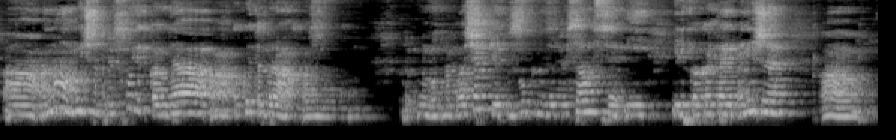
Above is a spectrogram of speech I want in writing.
А, Оно обычно происходит, когда а, какой-то брак по звуку. Ну вот на площадке звук не записался, и, или какая-то... Они же, а,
